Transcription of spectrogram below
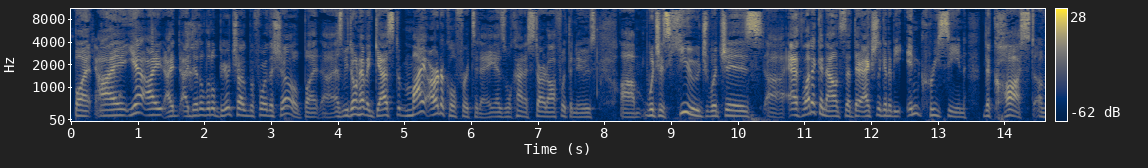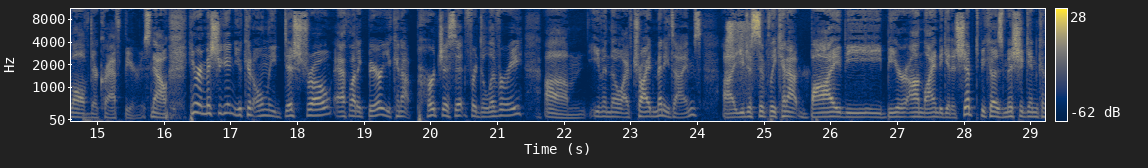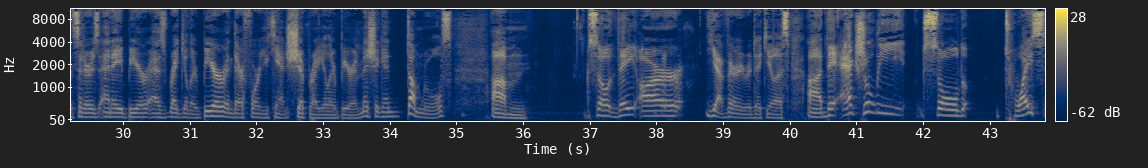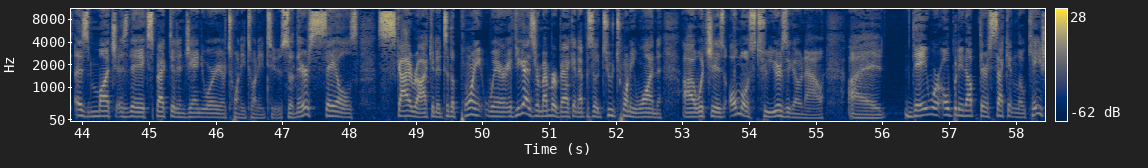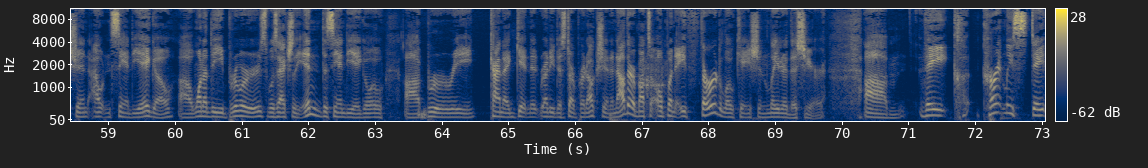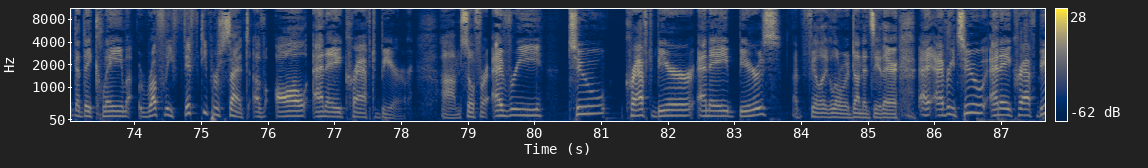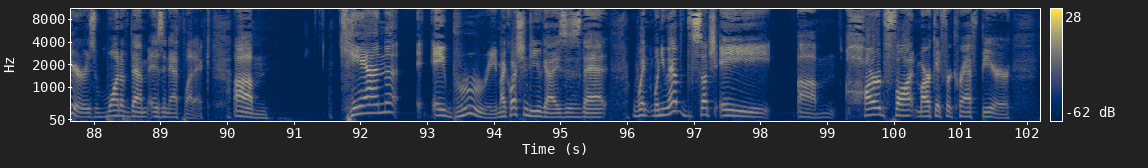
But I, yeah, I, I, I did a little beer chug before the show. But uh, as we don't have a guest, my article for today, as we'll kind of start off with the news, um, which is huge, which is uh, Athletic announced that they're actually going to be increasing the cost of all of their craft beers. Now, here in Michigan, you can only distro Athletic beer. You cannot purchase it for delivery. Um, even though I've tried many times, uh, you just simply cannot buy the beer online to get it shipped because Michigan considers NA beer as regular beer, and therefore you can't ship regular beer in Michigan. Dumb rules. Um, so they are, yeah, very ridiculous. Uh, they actually sold twice as much as they expected in January of 2022. So their sales skyrocketed to the point where, if you guys remember back in episode 221, uh, which is almost two years ago now, uh, they were opening up their second location out in San Diego. Uh, one of the brewers was actually in the San Diego uh, brewery, kind of getting it ready to start production. And now they're about to open a third location later this year. Um, they c- currently state that they claim roughly 50% of all NA craft beer. Um, so for every two craft beer NA beers, I feel like a little redundancy there. Every two NA craft beers, one of them is an athletic. Um, can a brewery, my question to you guys is that when, when you have such a, um, hard fought market for craft beer,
